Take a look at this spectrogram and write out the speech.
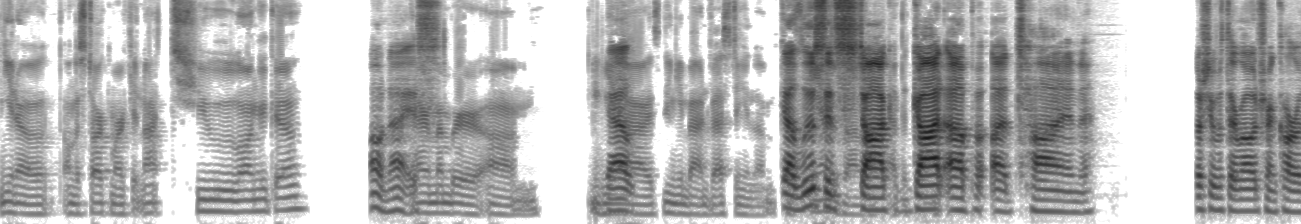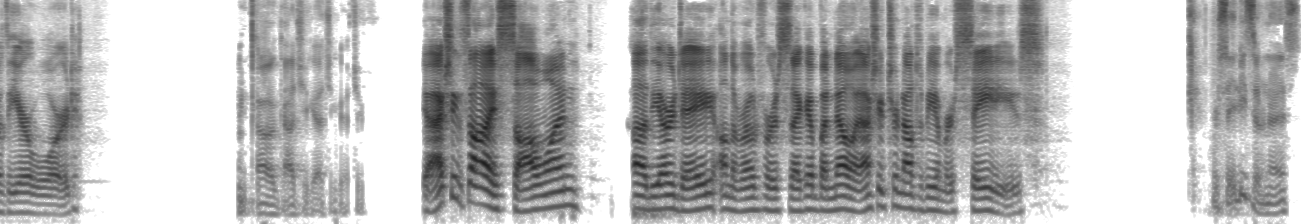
you know, on the stock market not too long ago. Oh, nice. I remember, um, Yeah. yeah, I was thinking about investing in them. Yeah, Lucid Amazon stock the got up a ton, especially with their Motor Car of the Year award. Oh, gotcha, gotcha, gotcha. Yeah, I actually thought I saw one uh, the other day on the road for a second, but no, it actually turned out to be a Mercedes. Mercedes are nice.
